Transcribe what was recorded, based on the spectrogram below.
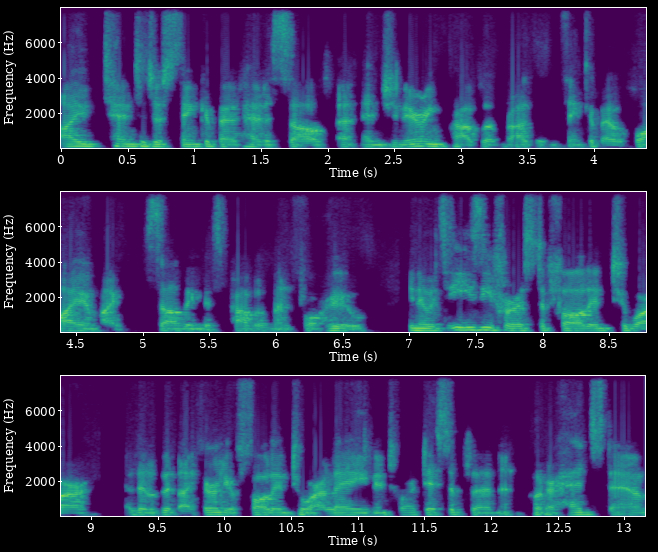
I tend to just think about how to solve an engineering problem rather than think about why am I solving this problem and for who you know, it's easy for us to fall into our, a little bit like earlier, fall into our lane, into our discipline and put our heads down.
